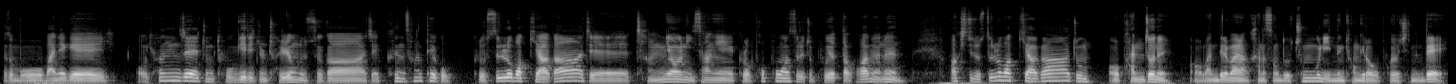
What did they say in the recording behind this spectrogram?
그래서 뭐 만약에 어 현재 좀 독일이 좀 전력 누수가 이제 큰 상태고 그리고 슬로바키아가 이제 작년 이상의 그런 퍼포먼스를 좀 보였다고 하면은 확실히 좀 슬로바키아가 좀 어 반전을 어 만들 만한 가능성도 충분히 있는 경기라고 보여지는데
